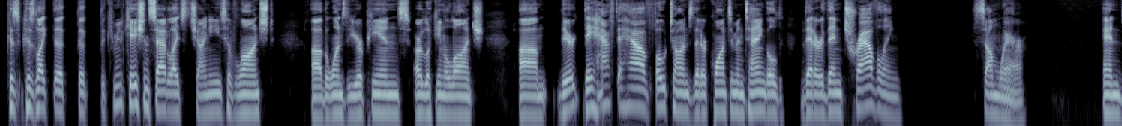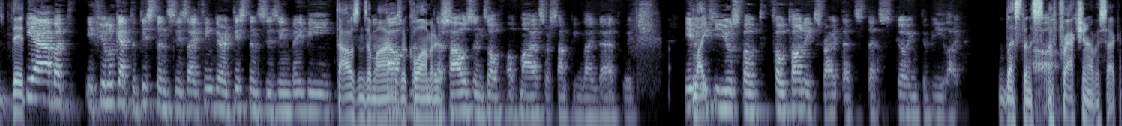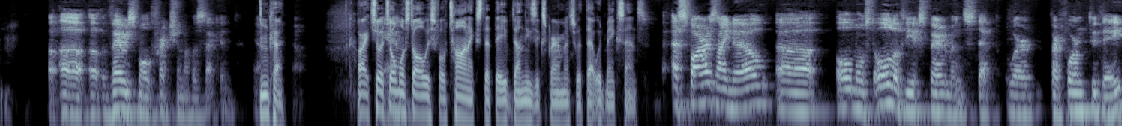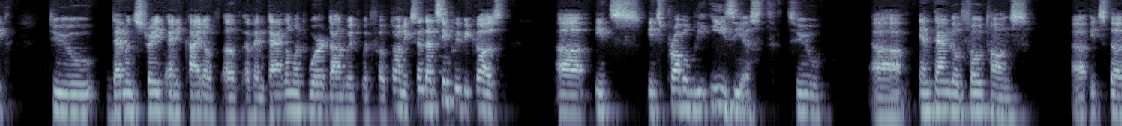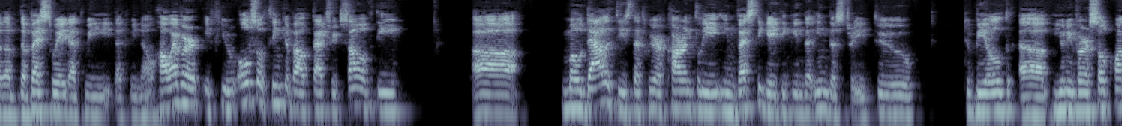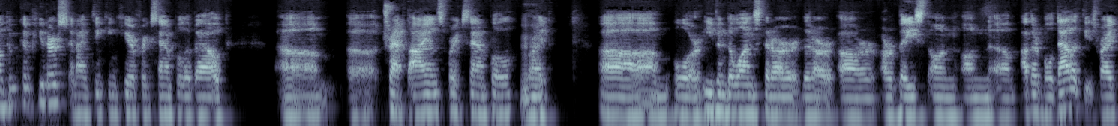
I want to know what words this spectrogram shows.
Because because like the, the the communication satellites the Chinese have launched uh, the ones the Europeans are looking to launch. Um, they they have to have photons that are quantum entangled that are then traveling somewhere, and that yeah. But if you look at the distances, I think there are distances in maybe thousands of miles or kilometers. thousands of, of miles or something like that. Which even Like- if you use phot- photonics, right, that's that's going to be like less than a, Uh, fraction of a second. a, a, a very small fraction of a second. Yeah. Okay. All right. So it's And- almost always photonics that they've done these experiments with. That would make sense. As far as I know, uh, almost all of the experiments that were performed to date to demonstrate any kind of, of, of entanglement were done with, with photonics. And that's simply because uh, it's, it's probably easiest to uh, entangle photons. Uh, it's the, the, the best way that we that we know. However, if you also think about Patrick, some of the uh, modalities that we are currently investigating in the industry to to build uh, universal quantum computers, and I'm thinking here, for example, about um, uh, trapped ions, for example, Mhm. right, um, or even the ones that are that are are are based on on um, other modalities, right.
